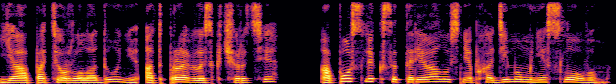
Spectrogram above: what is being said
Я потерла ладони, отправилась к черте, а после к сатериалу с необходимым мне словом.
